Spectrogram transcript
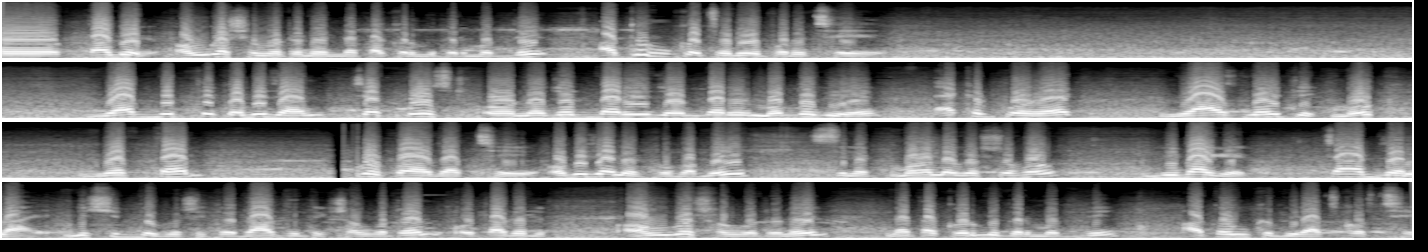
ও তাদের অঙ্গ সংগঠনের নেতাকর্মীদের মধ্যে আতঙ্ক ছড়িয়ে পড়েছে। রাতভিত্তিক অভিযান, চেকপোস্ট ও নজরদারি জোরদারির মধ্য দিয়ে একের পর এক রাজনৈতিক মুখ গ্রেফতার খবর পাওয়া যাচ্ছে, অভিযানের প্রভাবে সিলেট মহানগর সহ বিভাগের চার জেলায় নিষিদ্ধ ঘোষিত রাজনৈতিক সংগঠন ও তাদের অঙ্গ সংগঠনের নেতা কর্মীদের মধ্যে আতঙ্ক বিরাজ করছে।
